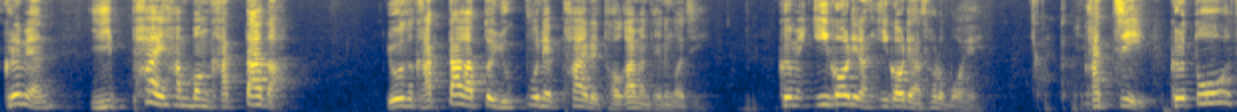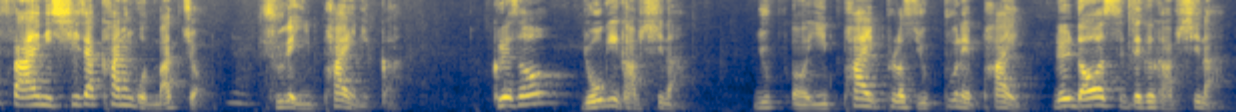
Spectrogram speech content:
그러면 2파이 한번 갔다가 여기서 갔다가 또 6분의 파이를 더 가면 되는 거지. 그러면 이 거리랑 이 거리랑 서로 뭐해? 같지. 그리고 또 사인이 시작하는 곳 맞죠? 주가 2파이니까. 그래서 여기 값이나 6, 어, 2파이 플러스 6분의 파이를 넣었을 때 그 값이나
